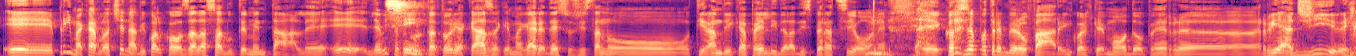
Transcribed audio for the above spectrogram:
E prima Carlo accennavi qualcosa alla salute mentale e gli amici sì. ascoltatori a casa che magari adesso si stanno tirando i capelli dalla disperazione, mm. eh, cosa potrebbero fare in qualche modo per uh, reagire in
